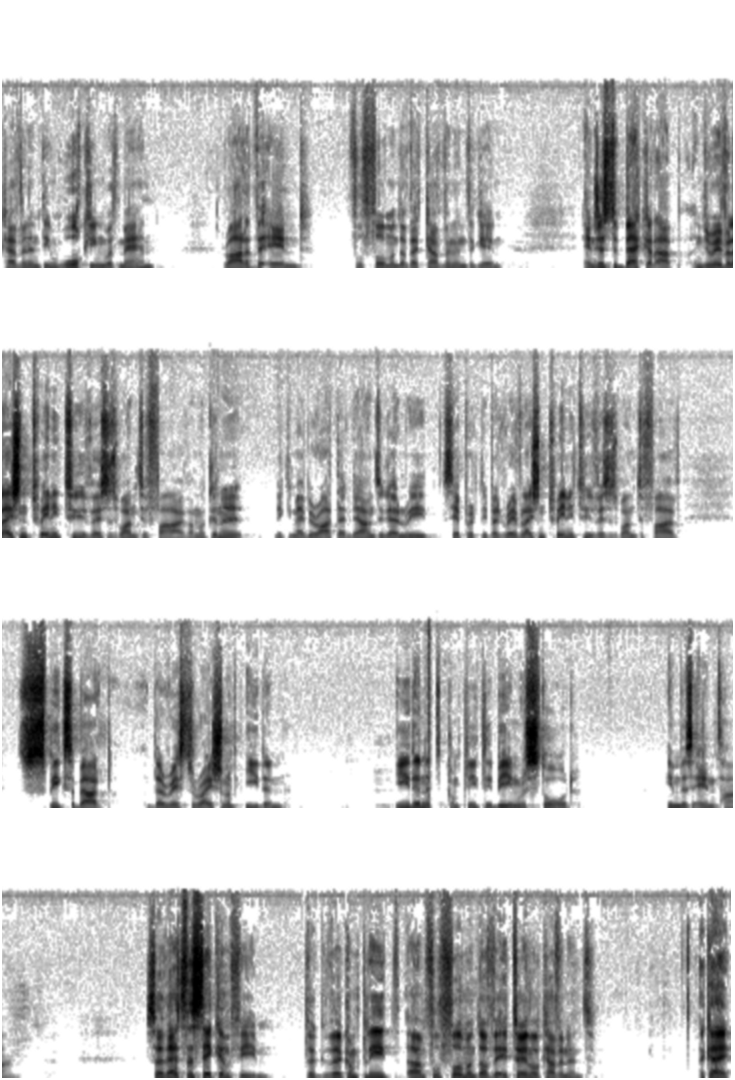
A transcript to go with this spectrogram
covenanting, walking with man, right at the end, fulfillment of that covenant again. And just to back it up, in Revelation 22, verses 1 to 5, I'm not going to maybe write that down to go and read separately, but Revelation 22, verses 1 to 5, speaks about the restoration of Eden. Eden is completely being restored in this end time. So that's the second theme the, the complete um, fulfillment of the eternal covenant. Okay,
